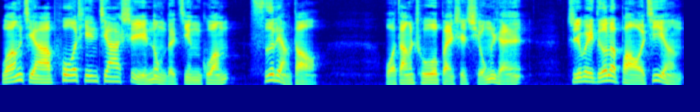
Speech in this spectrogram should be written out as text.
王甲泼天家事弄得精光，思量道：“我当初本是穷人，只为得了宝镜，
